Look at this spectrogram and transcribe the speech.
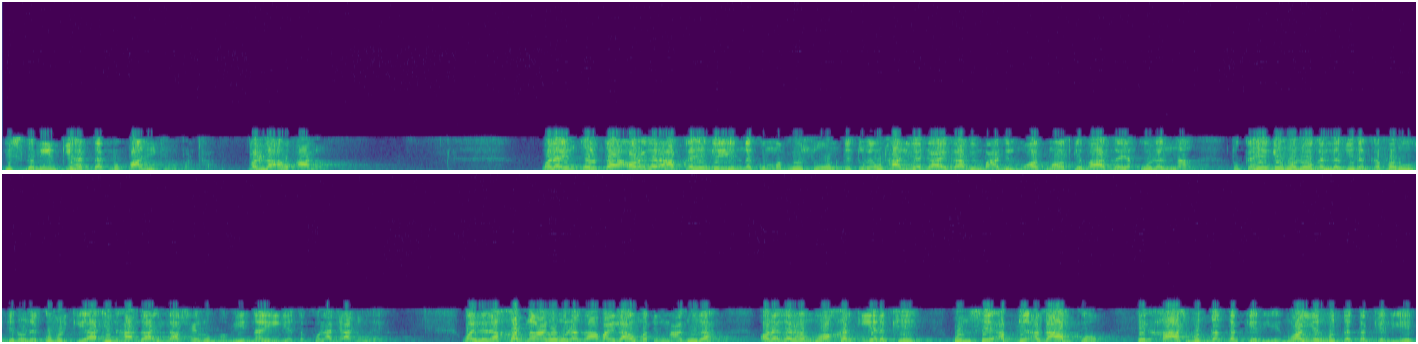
इस ज़मीन की हद तक वो पानी के ऊपर था। वल्लाह आलम। वला इन कुलता, और अगर आप कहेंगे इन नकुम मबूसून, कि तुम्हें उठा लिया जाएगा बिम्बादिल मौत मौत के बाद लयकूलन्ना तो कहेंगे वो लोग, अल्लाजीन कफरू, जिन्होंने कुफर किया, इन हादा अल्लाह शहर मुबीन, नहीं, ये तो खुला जादू है। वही अखरना अजाब उम्मत मादूदा। और अगर हम मौखर किए रखें, उनसे अपने अजाब को एक खास मुद्दत तक के लिए मुन मुद्दत तक के लिए,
